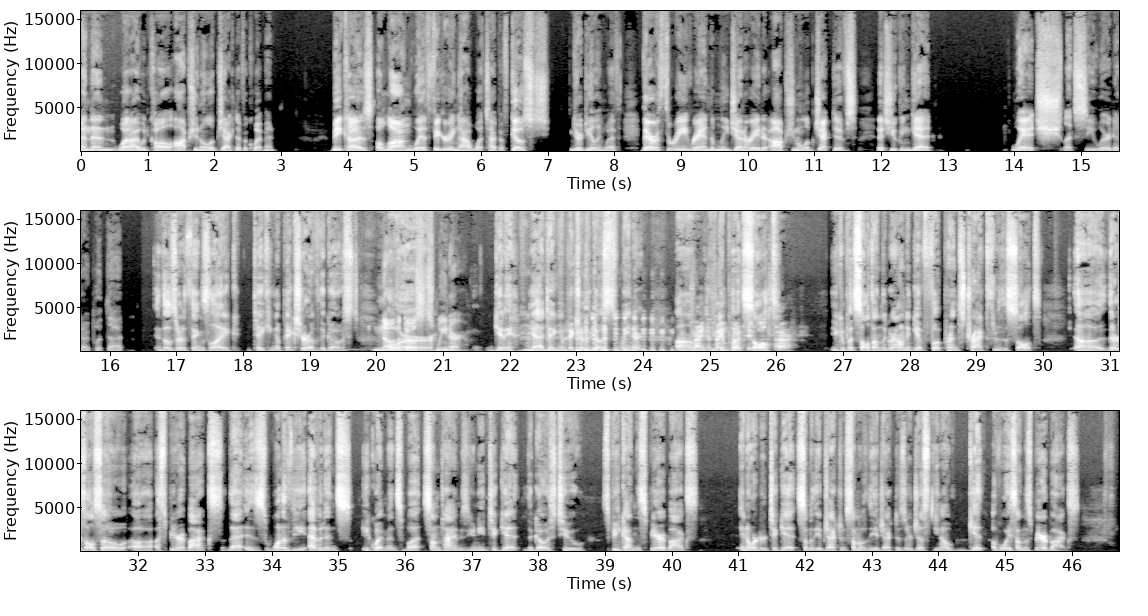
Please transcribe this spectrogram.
And then what I would call optional objective equipment. Because along with figuring out what type of ghosts you're dealing with, there are three randomly generated optional objectives that you can get. Which, let's see, where did I put that? And those are things like taking a picture of the ghost, No, the Or- ghost wiener. getting yeah, taking a picture of the ghost's wiener. Um, Trying to you find can put salt. water. You can put salt on the ground and get footprints tracked through the salt. Uh, there's also uh, a spirit box that is one of the evidence equipments, but sometimes you need to get the ghost to speak on the spirit box in order to get some of the objectives. Some of the objectives are just, you know, get a voice on the spirit box.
